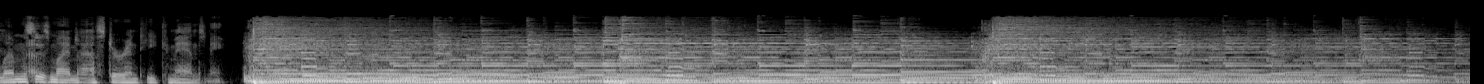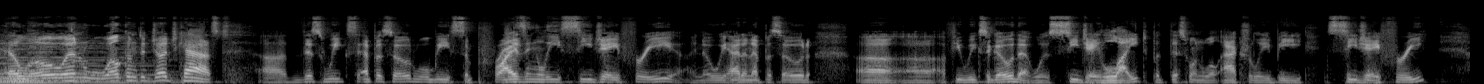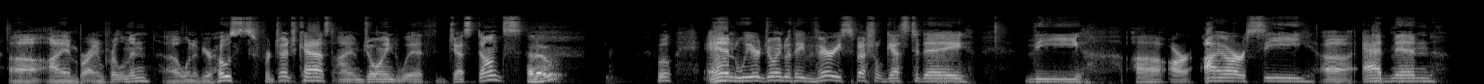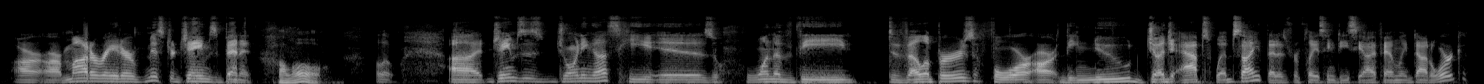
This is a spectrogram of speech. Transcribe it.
Lems is my master and he commands me. Hello and welcome to JudgeCast. Uh, this week's episode will be surprisingly CJ free. I know we had an episode uh, uh, a few weeks ago that was CJ light, but this one will actually be CJ free. Uh, I am Brian Perlman, uh, one of your hosts for JudgeCast. I am joined with Jess Dunks. Hello. Hello. And we are joined with a very special guest today, the uh, our IRC admin, our, our moderator, Mr. James Bennett. Hello. Hello. Uh, James is joining us. He is one of the developers for our the new Judge Apps website that is replacing DCIFamily.org,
